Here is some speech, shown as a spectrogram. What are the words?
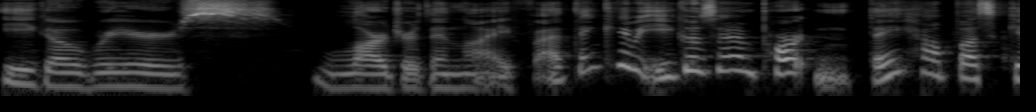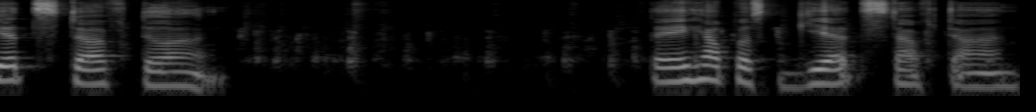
ego rears larger than life. I think egos are important. They help us get stuff done. They help us get stuff done.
